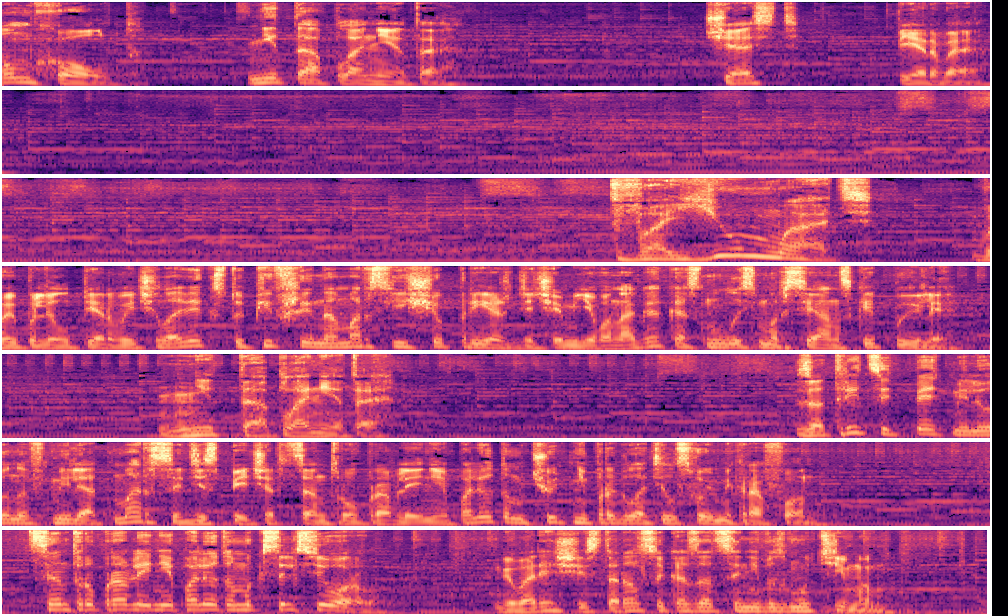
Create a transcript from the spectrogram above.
Том Холт. Не та планета. Часть первая. «Твою мать!» – выпалил первый человек, ступивший на Марс еще прежде, чем его нога коснулась марсианской пыли. «Не та планета!» За 35 миллионов миль от Марса диспетчер Центра управления полетом чуть не проглотил свой микрофон. «Центр управления полетом Эксельсиору!» Говорящий старался казаться невозмутимым.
